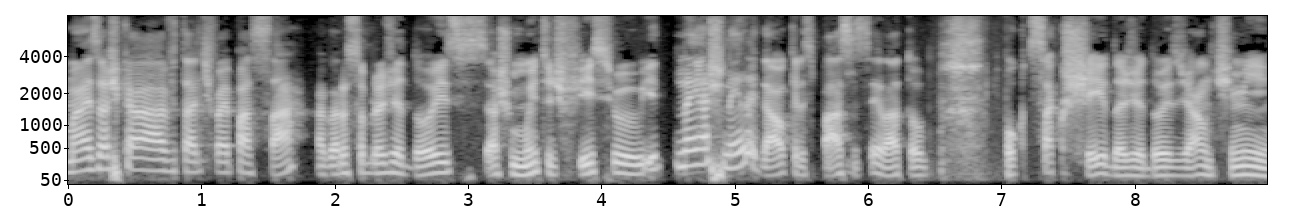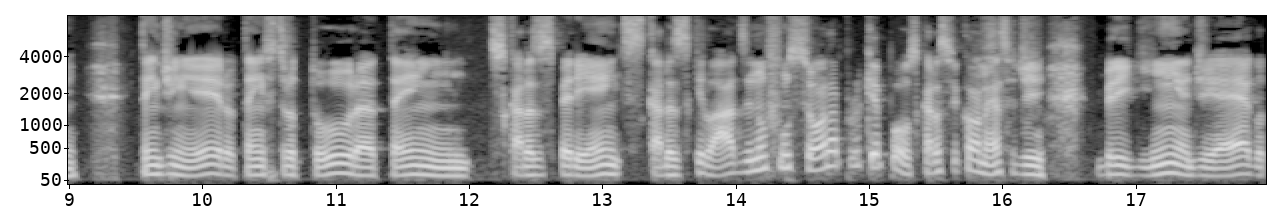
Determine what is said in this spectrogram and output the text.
mas acho que a Vitality vai passar. Agora sobre a G2, acho muito difícil e nem acho nem legal que eles passem, sei lá, tô um pouco de saco cheio da G2 já, um time tem dinheiro, tem estrutura, tem os caras experientes, caras esquilados, e não funciona porque, pô, os caras ficam nessa de briguinha, de ego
